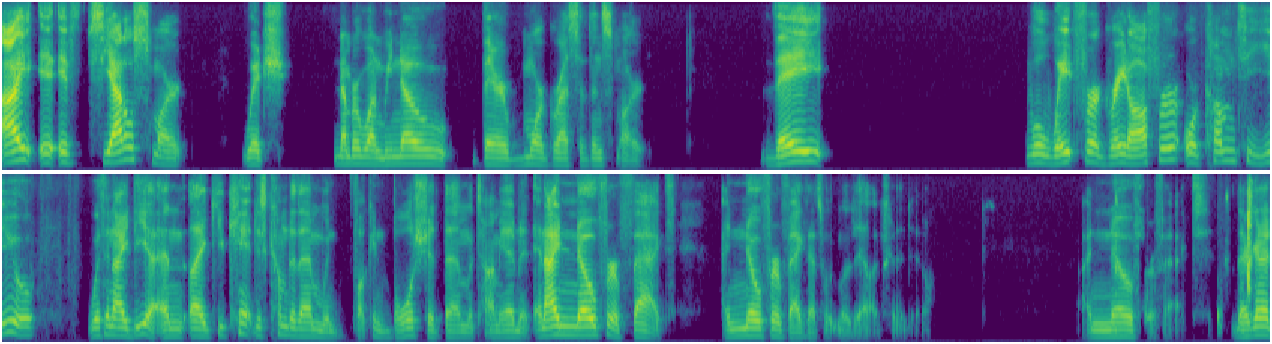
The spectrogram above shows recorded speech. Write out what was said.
I if Seattle's smart, which number one, we know they're more aggressive than smart. They will wait for a great offer or come to you with an idea. And like you can't just come to them and fucking bullshit them with Tommy Edman. And I know for a fact, I know for a fact that's what Mozeliak's gonna do. I know for a fact they're gonna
